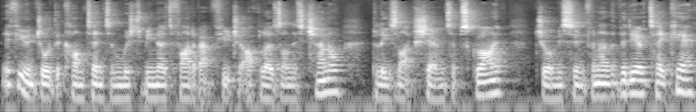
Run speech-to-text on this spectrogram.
If you enjoyed the content and wish to be notified about future uploads on this channel, please like, share and subscribe. Join me soon for another video, take care.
